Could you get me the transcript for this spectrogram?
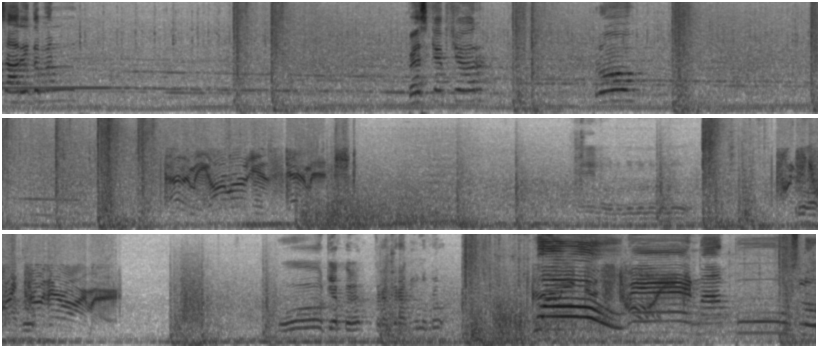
cari teman. Base capture. Bro, Enemy armor is damaged. ini lo lo lo lo lo lo. Punched Bro, right bro. through their armor. Oh, dia gerak- gerak-gerak mulu, Bro. Wow, men, mampus lo.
